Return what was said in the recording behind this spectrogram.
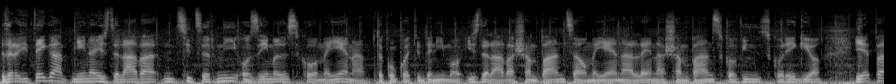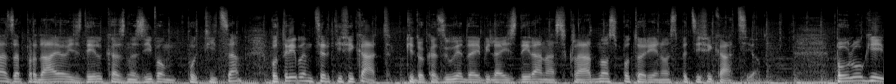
Zaradi tega njena izdelava sicer ni ozemeljsko omejena, tako kot je denimo izdelava šampanca omejena le na šampansko-vinsko regijo, je pa za prodajo izdelka z nazivom potica potreben certifikat, ki dokazuje, da je bila izdelana skladno s potrjeno specifikacijo. Po, vlogi,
